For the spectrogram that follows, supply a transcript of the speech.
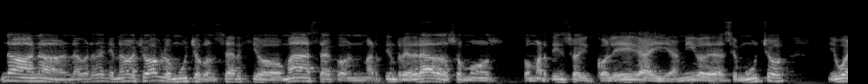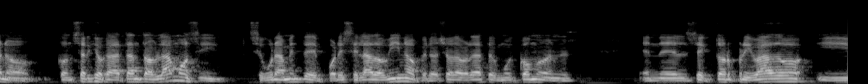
No, no, la verdad que no. Yo hablo mucho con Sergio Massa, con Martín Redrado, somos, con Martín soy colega y amigo desde hace mucho. Y bueno, con Sergio cada tanto hablamos y seguramente por ese lado vino, pero yo la verdad estoy muy cómodo en el, en el sector privado y,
